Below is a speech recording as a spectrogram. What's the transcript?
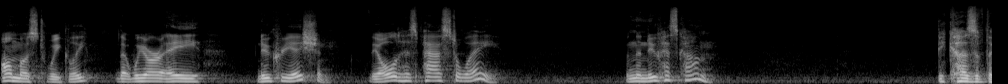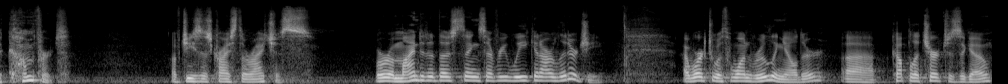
almost weekly that we are a new creation. The old has passed away, and the new has come because of the comfort of Jesus Christ the righteous. We're reminded of those things every week in our liturgy. I worked with one ruling elder uh, a couple of churches ago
